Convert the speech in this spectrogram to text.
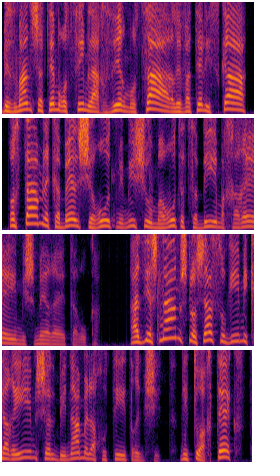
בזמן שאתם רוצים להחזיר מוצר, לבטל עסקה, או סתם לקבל שירות ממישהו מרוט עצבים אחרי משמרת ארוכה. אז ישנם שלושה סוגים עיקריים של בינה מלאכותית רגשית: ניתוח טקסט,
